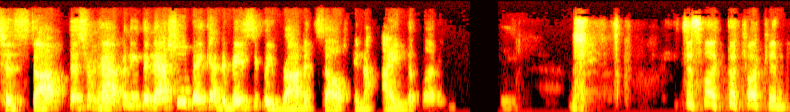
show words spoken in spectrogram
to stop this from happening, the National Bank had to basically rob itself and hide the money. Just like the fucking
